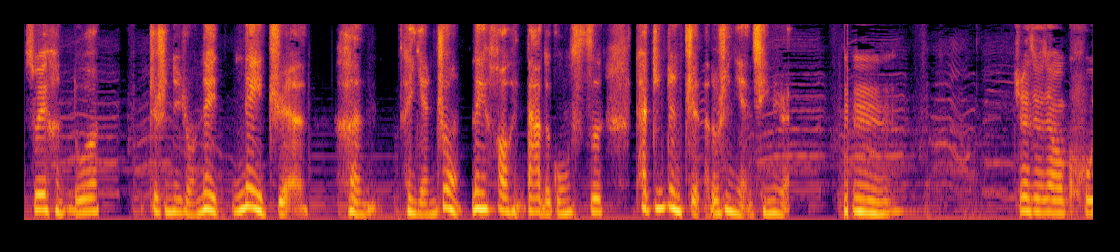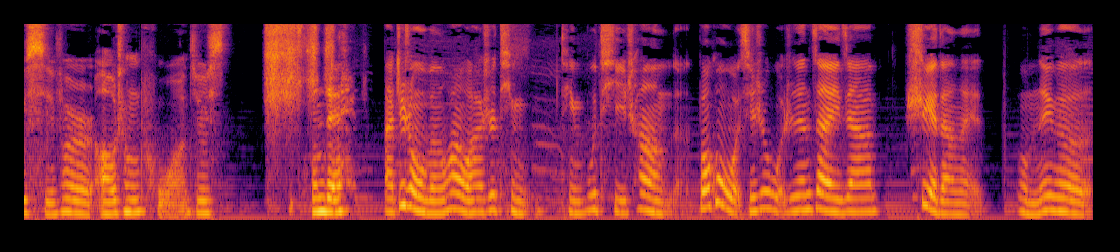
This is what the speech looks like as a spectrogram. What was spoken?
所以很多就是那种内内卷很很严重、内耗很大的公司，他真正卷的都是年轻人。嗯，这就叫苦媳妇儿熬成婆，就是 真的啊，这种文化我还是挺。挺不提倡的，包括我，其实我之前在一家事业单位，我们那个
